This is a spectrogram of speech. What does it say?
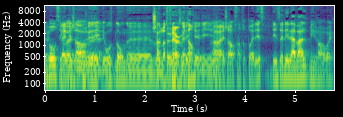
bimbo, c'est ben, quoi, bimbo, genre, euh, des grosses blondes. Euh, Charlotte Flair, mettons. euh, les- Ah genre Centropolis. Désolé Laval, mais genre, ouais.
